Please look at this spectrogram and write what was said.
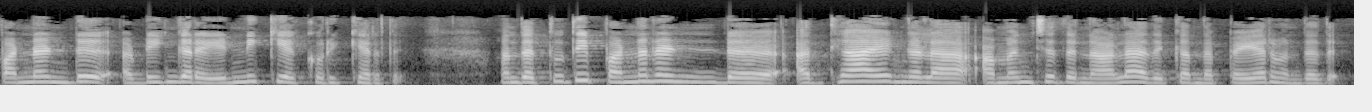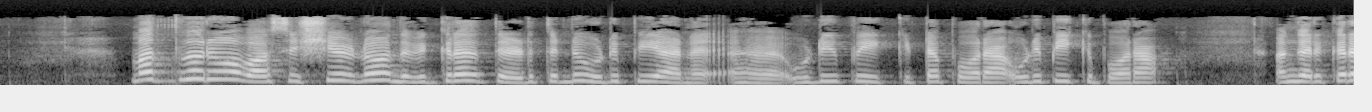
பன்னெண்டு அப்படிங்கிற எண்ணிக்கையை குறிக்கிறது. அந்த துதி பன்னிரெண்டு அத்தியாயங்களை அமைஞ்சதுனால அதுக்கு அந்த பெயர் வந்தது. மத்வரும் அவள் சிஷ்யனும் அந்த விக்கிரகத்தை எடுத்துட்டு உடுப்பியான உடுப்பி கிட்ட போகிறா உடுப்பிக்கு போகிறா அங்கே இருக்கிற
